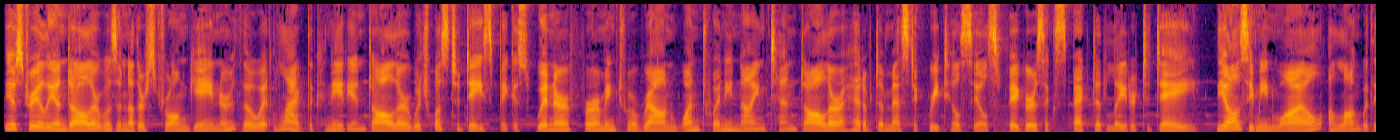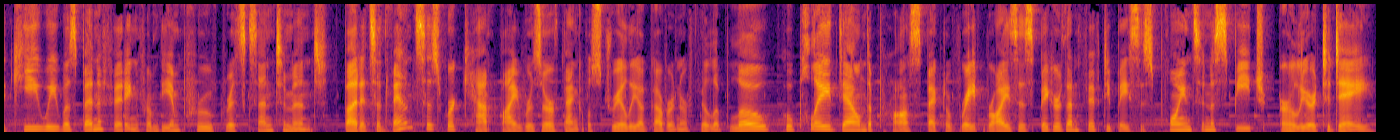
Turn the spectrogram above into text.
The Australian dollar was another strong gainer, though it lagged the Canadian dollar, which was today's biggest winner, firming to around $129.10 ahead of domestic retail sales figures expected later today. The Aussie, meanwhile, along with the Kiwi, was benefiting from the improved risk sentiment but its advances were capped by Reserve Bank of Australia Governor Philip Lowe, who played down the prospect of rate rises bigger than 50 basis points in a speech earlier today.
